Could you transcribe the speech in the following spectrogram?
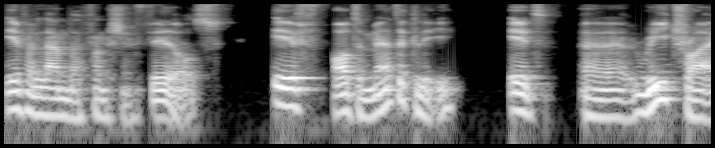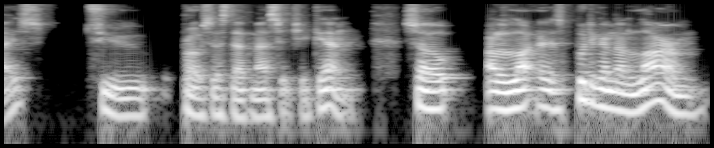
if a Lambda function fails, if automatically it uh, retries to process that message again. So putting an alarm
